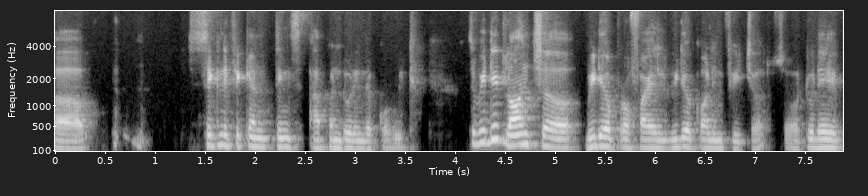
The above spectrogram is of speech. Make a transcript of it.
uh, significant things happened during the COVID. So we did launch a video profile, video calling feature. So today,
